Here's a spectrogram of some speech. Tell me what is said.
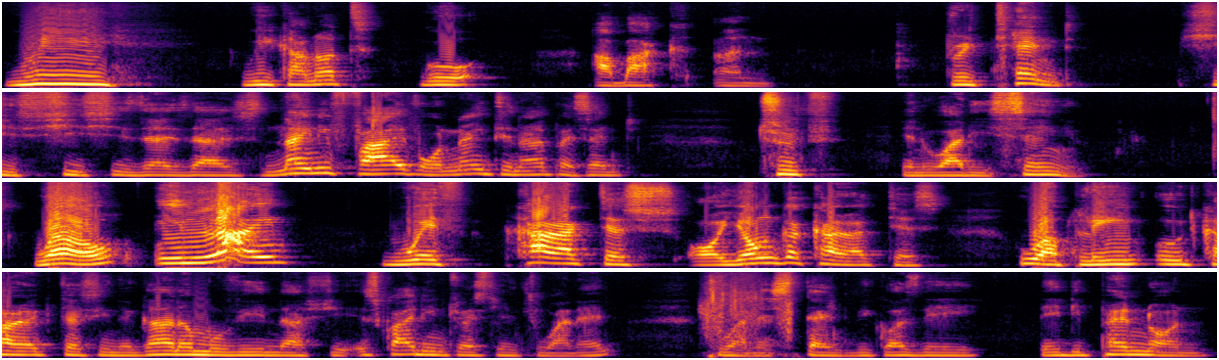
We we cannot go aback and pretend she's she, she's there's, there's 95 or 99 percent truth in what he's saying. Well, in line with characters or younger characters who are playing old characters in the Ghana movie industry, it's quite interesting to an end, to an extent, because they they depend on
